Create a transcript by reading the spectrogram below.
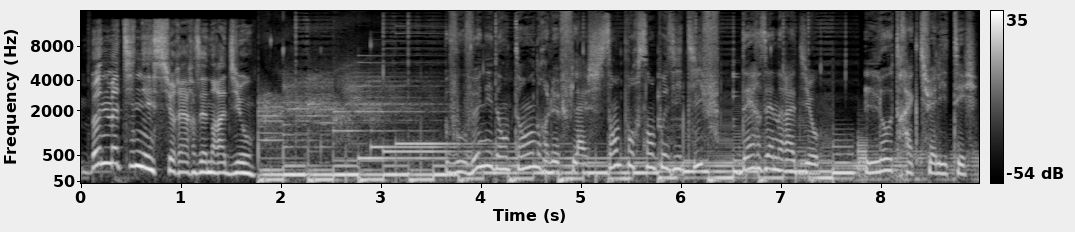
Bonne matinée sur RZN Radio. Vous venez d'entendre le flash 100% positif d'RZN Radio. L'autre actualité.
